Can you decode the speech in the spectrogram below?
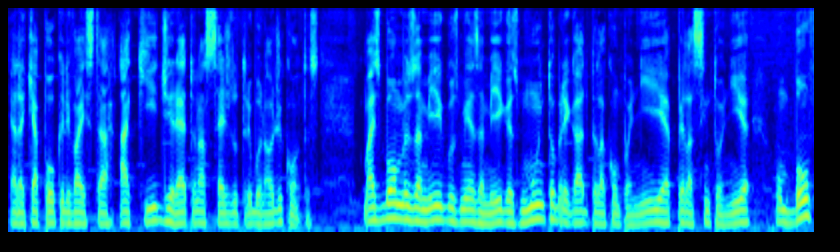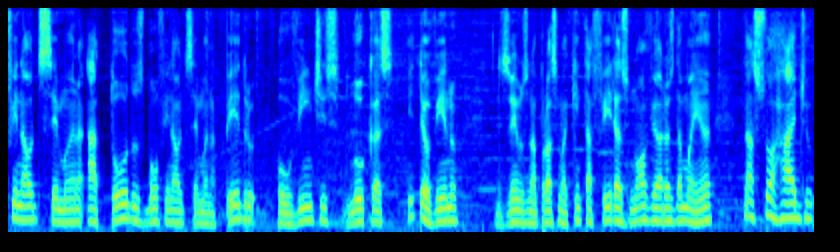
É daqui a pouco ele vai estar aqui direto na sede do Tribunal de Contas. Mas bom, meus amigos, minhas amigas, muito obrigado pela companhia, pela sintonia. Um bom final de semana a todos. Bom final de semana, Pedro, ouvintes, Lucas e Teovino. Nos vemos na próxima quinta-feira às 9 horas da manhã na sua rádio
